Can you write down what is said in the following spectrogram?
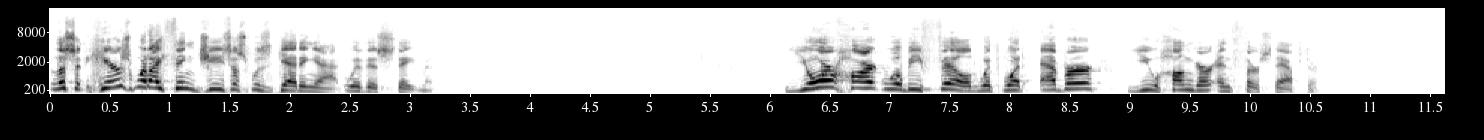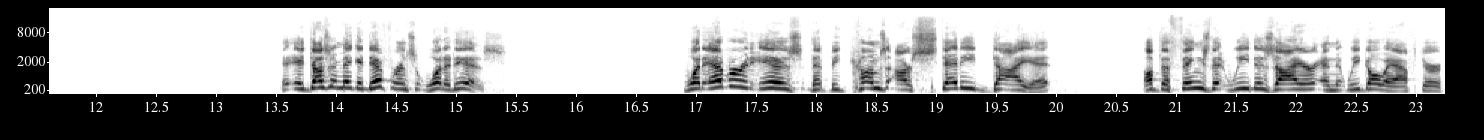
Listen, here's what I think Jesus was getting at with his statement Your heart will be filled with whatever you hunger and thirst after. It doesn't make a difference what it is. Whatever it is that becomes our steady diet of the things that we desire and that we go after,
